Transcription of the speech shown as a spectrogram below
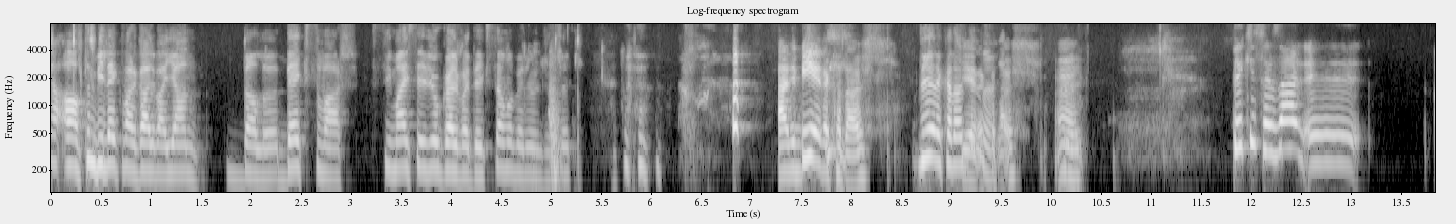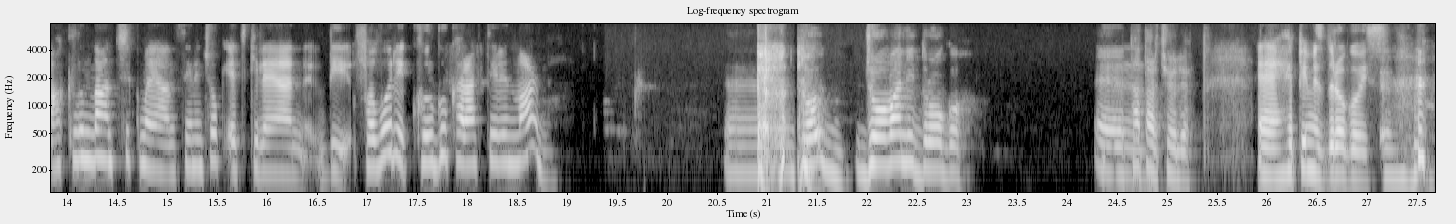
ya Altın Bilek var galiba yan dalı. Dex var. Simay seviyor galiba Dex'i ama beni öldürecek. yani bir yere kadar. Bir yere kadar Bir değil yere mi? kadar. Evet. Peki Sezer e, aklından çıkmayan, seni çok etkileyen bir favori kurgu karakterin var mı? Ee, Giovanni Drogo. Ee, Hmm. Tatar Çölü. E, hepimiz Drogo'yuz.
